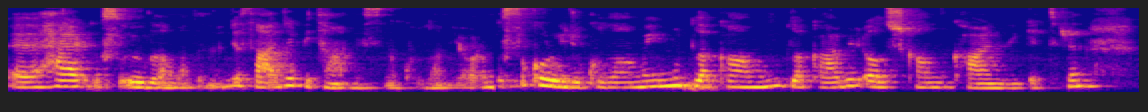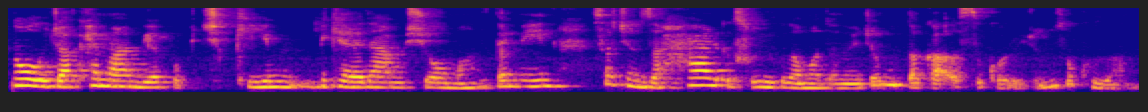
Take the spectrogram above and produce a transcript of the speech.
Ee, Her ısı uygulamadan önce sadece bir tanesini kullanıyorum. Isı koruyucu kullanmayı mutlaka mutlaka bir alışkanlık haline getirin. Ne olacak hemen bir yapıp çıkayım, bir kereden bir şey olmaz demeyin. Saçınıza her ısı uygulamadan önce mutlaka ısı koruyucunuzu kullanın.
